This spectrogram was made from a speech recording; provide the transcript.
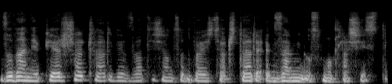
Zadanie pierwsze, czerwiec 2024, egzamin ósmoklasisty.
